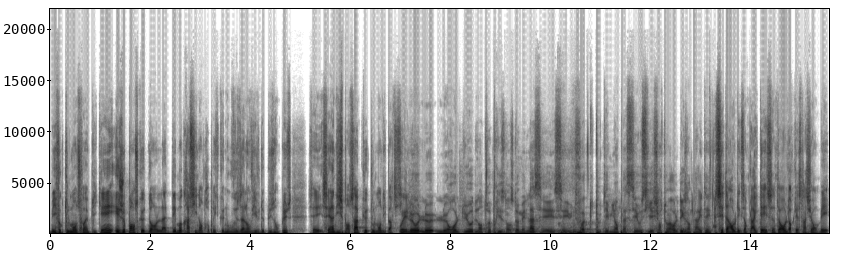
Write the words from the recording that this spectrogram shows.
mais il faut que tout le monde soit impliqué. Et je pense que dans la démocratie d'entreprise que nous allons vivre de plus en plus, c'est indispensable que tout le monde y participe. Oui, le, le, le rôle du haut de l'entreprise dans ce domaine-là, c'est une fois que tout est mis en place, c'est aussi et surtout un rôle d'exemplarité. C'est un rôle d'exemplarité, c'est un rôle d'orchestration. Mais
